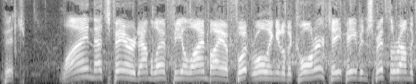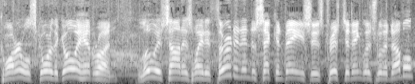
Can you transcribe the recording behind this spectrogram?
Pitch Line, that's fair down the left field line by a foot, rolling into the corner. Pavin Smith around the corner will score the go ahead run. Lewis on his way to third and into second base is Tristan English with a double.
